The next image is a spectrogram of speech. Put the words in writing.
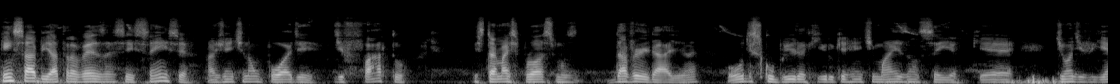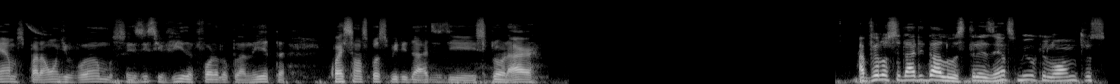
quem sabe através dessa essência a gente não pode de fato estar mais próximos da verdade, né? Ou descobrir aquilo que a gente mais anseia, que é de onde viemos, para onde vamos, existe vida fora do planeta, quais são as possibilidades de explorar. A velocidade da luz, 300 mil quilômetros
